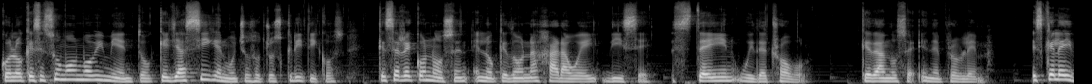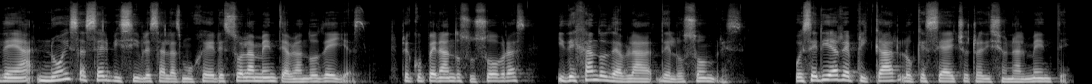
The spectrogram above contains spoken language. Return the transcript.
con lo que se suma un movimiento que ya siguen muchos otros críticos que se reconocen en lo que Donna Haraway dice, staying with the trouble, quedándose en el problema. Es que la idea no es hacer visibles a las mujeres solamente hablando de ellas, recuperando sus obras y dejando de hablar de los hombres, pues sería replicar lo que se ha hecho tradicionalmente,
